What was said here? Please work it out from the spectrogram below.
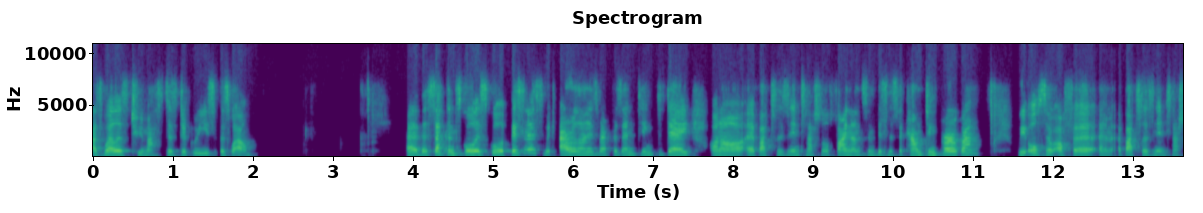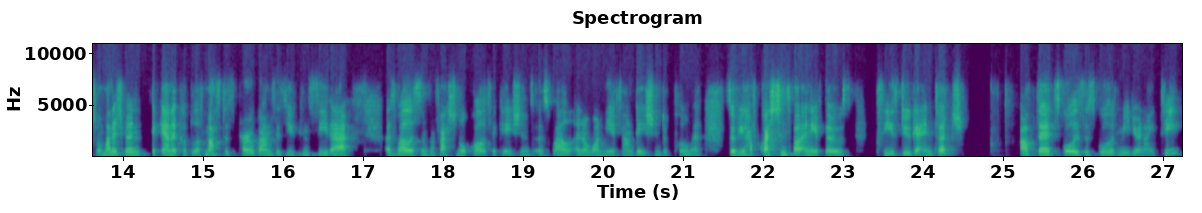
as well as two master's degrees as well. Uh, the second school is School of Business, which Arolan is representing today on our uh, Bachelor's in International Finance and Business Accounting program. We also offer um, a Bachelor's in International Management, again, a couple of master's programs, as you can see there, as well as some professional qualifications as well, and a one-year foundation diploma. So if you have questions about any of those, please do get in touch. Our third school is the School of Media and IT,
